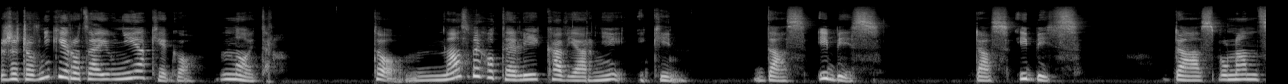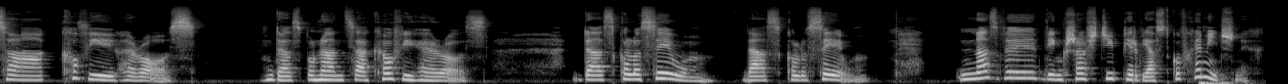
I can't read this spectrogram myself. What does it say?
Rzeczowniki rodzaju nijakiego, neutra. To nazwy hoteli, kawiarni i kin. Das Ibis. Das Ibis. Das Bonanza Coffee Heroes. Das Bonanza Coffee Heroes. Das Colosseum. Das Colosseum. Nazwy większości pierwiastków chemicznych.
